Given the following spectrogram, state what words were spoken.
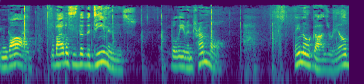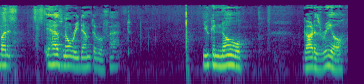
in God. The Bible says that the demons believe and tremble. They know God's real, but it, it has no redemptive effect. You can know God is real,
